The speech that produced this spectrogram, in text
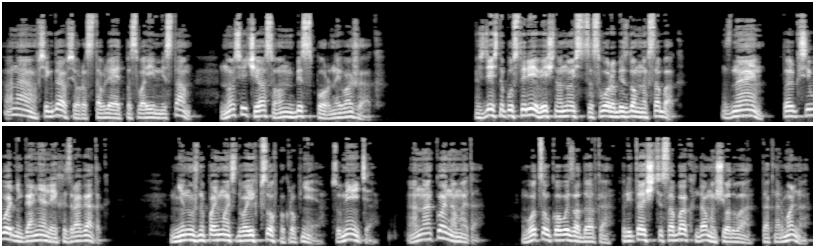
Она всегда все расставляет по своим местам, но сейчас он бесспорный вожак. Здесь на пустыре вечно носится свора бездомных собак. Знаем, только сегодня гоняли их из рогаток. Мне нужно поймать двоих псов покрупнее. Сумеете? А на кой нам это? Вот целковый задатка. Притащите собак, дам еще два. Так нормально?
